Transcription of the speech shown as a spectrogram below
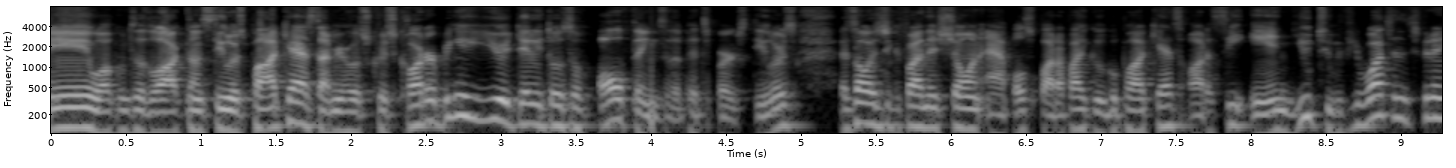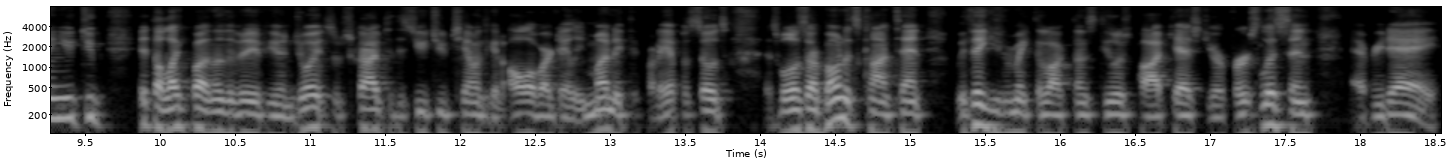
And welcome to the Locked On Steelers podcast. I'm your host, Chris Carter, bringing you your daily dose of all things of the Pittsburgh Steelers. As always, you can find this show on Apple, Spotify, Google Podcasts, Audacy, and YouTube. If you're watching this video on YouTube, hit the like button of the video if you enjoy it. Subscribe to this YouTube channel to get all of our daily Monday through Friday episodes, as well as our bonus content. We thank you for making the Locked On Steelers podcast your first listen every day.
